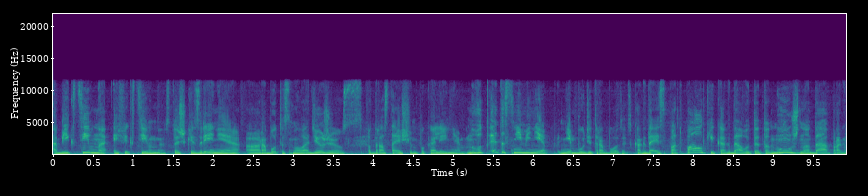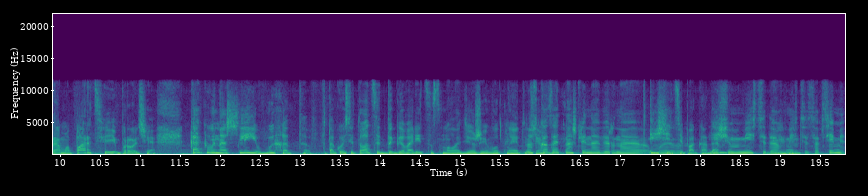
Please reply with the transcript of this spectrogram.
объективно эффективны с точки зрения э, работы с молодежью, с подрастающим поколением. Ну вот это с ними не, не будет работать. Когда из-под палки, когда вот это нужно, да, программа партии и прочее. Как вы нашли выход в такой ситуации договориться с молодежью вот на эту Ну, тему? сказать нашли, наверное... Ищите пока, да? Ищем вместе, да, Мгм. вместе со всеми.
